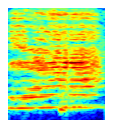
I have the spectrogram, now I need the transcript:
Yeah.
